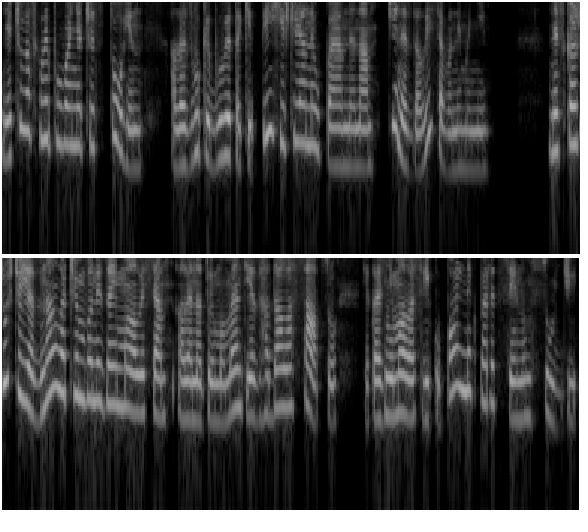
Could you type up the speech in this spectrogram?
я чула схлипування чи стогін, але звуки були такі тихі, що я не впевнена, чи не здалися вони мені. Не скажу, що я знала, чим вони займалися, але на той момент я згадала сацу, яка знімала свій купальник перед сином суджі.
